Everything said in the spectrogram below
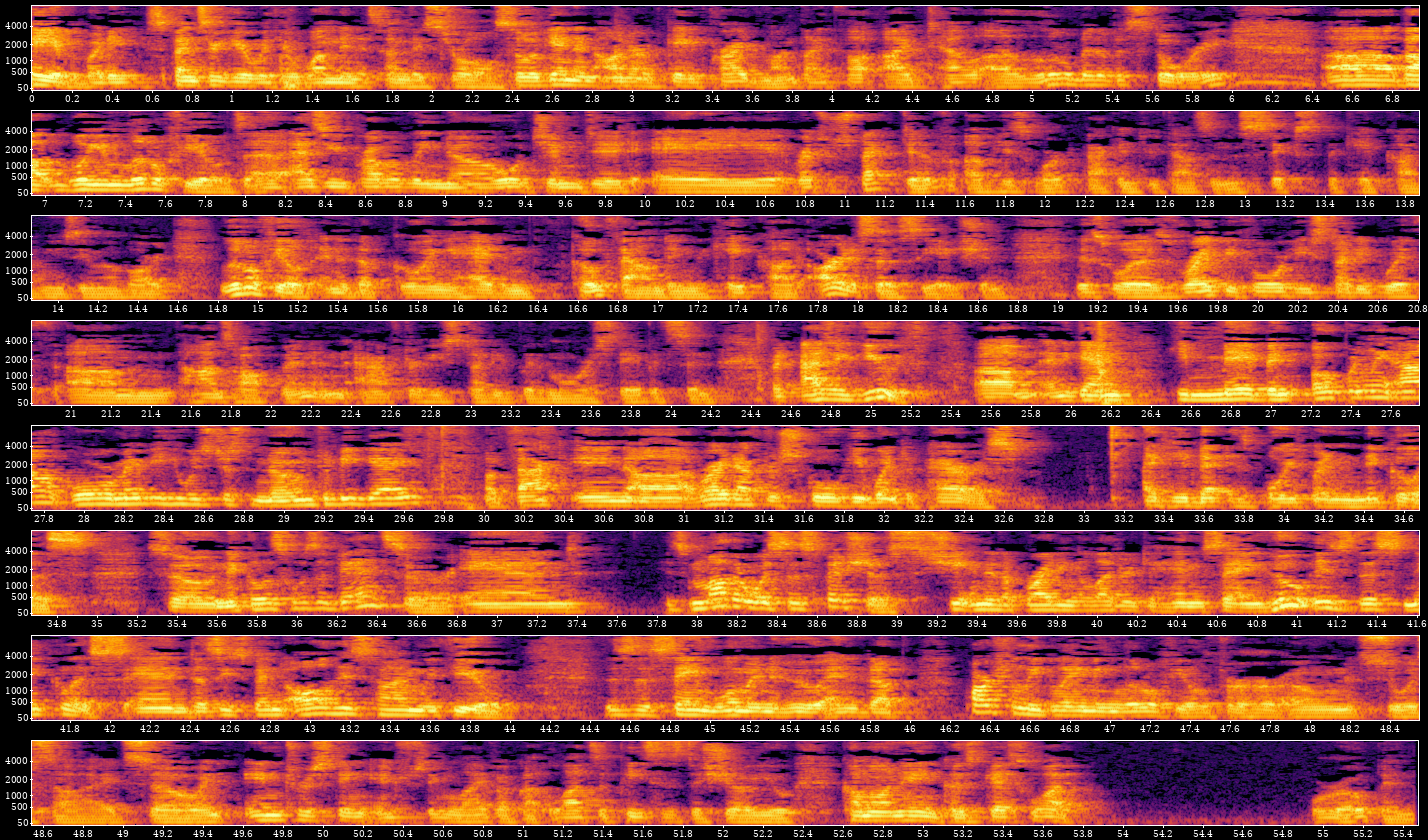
Hey everybody, Spencer here with your one minute Sunday stroll. So again, in honor of Gay Pride Month, I thought I'd tell a little bit of a story uh, about William Littlefield. Uh, as you probably know, Jim did a retrospective of his work back in 2006 at the Cape Cod Museum of Art. Littlefield ended up going ahead and co-founding the Cape Cod Art Association. This was right before he studied with um, Hans Hofmann and after he studied with Morris Davidson. But as a youth, um, and again, he may have been openly out or maybe he was just known to be gay, but back in, uh, right after school, he went to Paris and he met his boyfriend, Nicholas. So Nicholas was a dancer and his mother was suspicious. She ended up writing a letter to him saying, who is this Nicholas and does he spend all his time with you? This is the same woman who ended up partially blaming Littlefield for her own suicide. So an interesting, interesting life. I've got lots of pieces to show you. Come on in because guess what? We're open.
